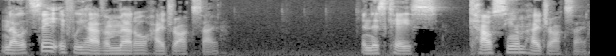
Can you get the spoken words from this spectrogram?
Now let's say if we have a metal hydroxide, in this case calcium hydroxide,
